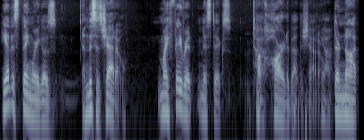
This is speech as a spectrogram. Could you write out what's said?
He had this thing where he goes, and this is shadow. My favorite mystics talk hard about the shadow. Yeah. They're not,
